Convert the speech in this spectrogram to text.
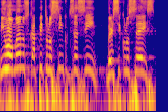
Em Romanos capítulo 5 diz assim, versículo 6.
